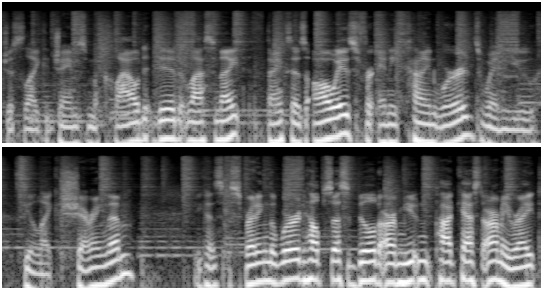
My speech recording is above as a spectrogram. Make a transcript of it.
just like James McLeod did last night. Thanks as always for any kind words when you feel like sharing them, because spreading the word helps us build our mutant podcast army, right?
